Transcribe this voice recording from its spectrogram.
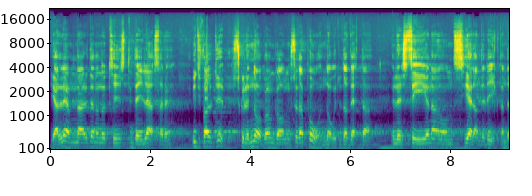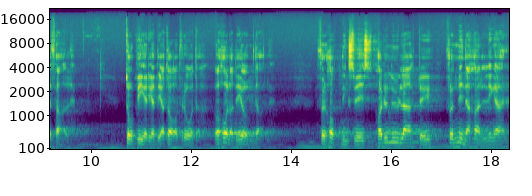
Jag lämnar denna notis till dig läsare utifall du skulle någon gång stöta på något utav detta eller se en annons gällande liknande fall. Då ber jag dig att avråda och hålla dig undan. Förhoppningsvis har du nu lärt dig från mina handlingar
